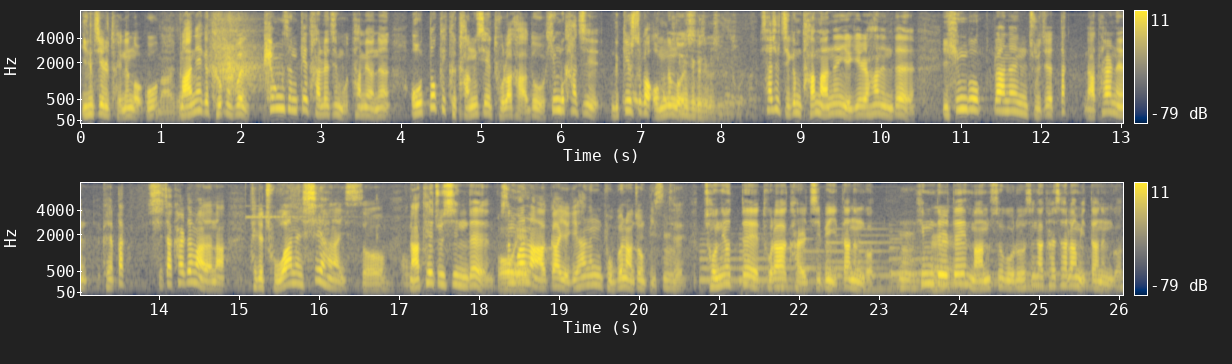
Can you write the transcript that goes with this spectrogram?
인지를 되는 거고 만약에 그 부분 평생 꽤 다르지 못하면은 어떻게 그 당시에 돌아가도 행복하지 느낄 수가 없는 거지. 사실 지금 다 많은 얘기를 하는데 이 행복라는 주제 딱 나타내는 그냥 딱 시작할 때마다 나 되게 좋아하는 시 하나 있어. 나태주 시인데 승관랑 아까 얘기하는 부분랑 좀 비슷해. 저녁 때 돌아갈 집이 있다는 것. 힘들 때 마음속으로 생각할 사람이 있다는 것.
